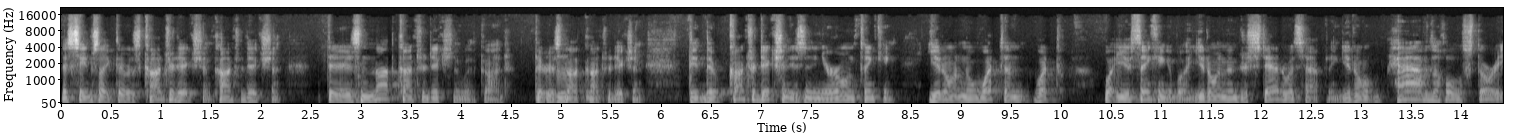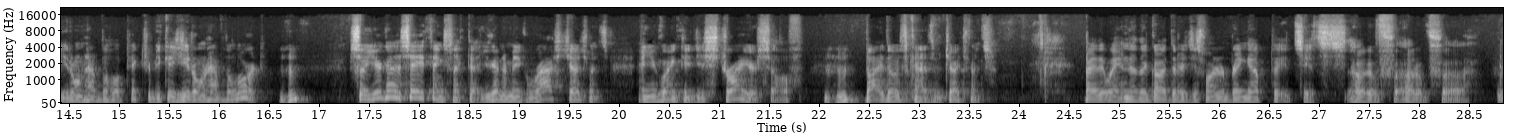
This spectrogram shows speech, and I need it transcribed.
It seems like there was contradiction. Contradiction. There is not contradiction with God. There is mm-hmm. not contradiction. The, the contradiction is in your own thinking. You don't know what to, what what you're thinking about. You don't understand what's happening. You don't have the whole story. You don't have the whole picture because you don't have the Lord. Mm-hmm. So you're going to say things like that. You're going to make rash judgments, and you're going to destroy yourself mm-hmm. by those kinds of judgments. By the way, another God that I just wanted to bring up, it's it's out of out of uh,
